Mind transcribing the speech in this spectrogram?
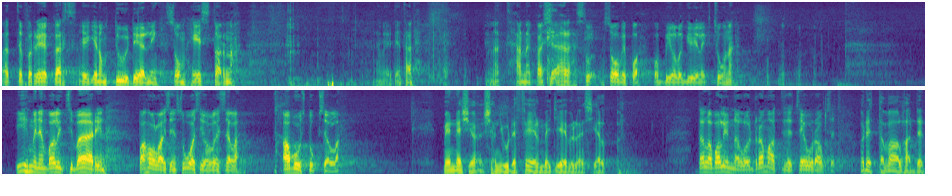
att det förökar genom tudelning som hästarna. Jag vet inte, han, men att han kanske har sovit på, på biologilektionen. Ihminen valitsi väärin paholaisen suosiollisella avustuksella. Människan gjorde fel med djävulens hjälp. Tällä valinnalla on dramaattiset seuraukset. Och detta val hade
